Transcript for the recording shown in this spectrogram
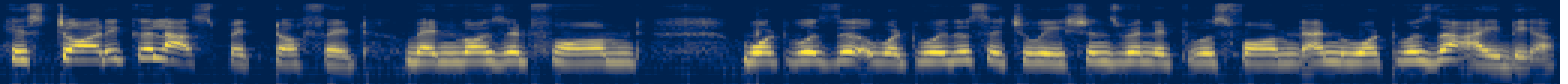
historical aspect of it. When was it formed? What was the what were the situations when it was formed and what was the idea?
